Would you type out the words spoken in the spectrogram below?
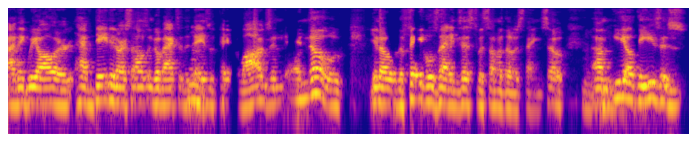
I think we all are have dated ourselves and go back to the mm. days with paper logs and, and know, you know, the fables that exist with some of those things. So um, mm-hmm. ELDs is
